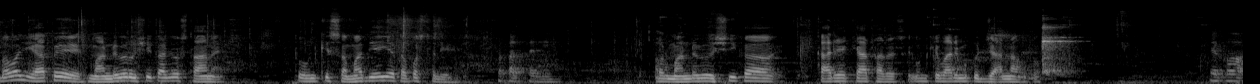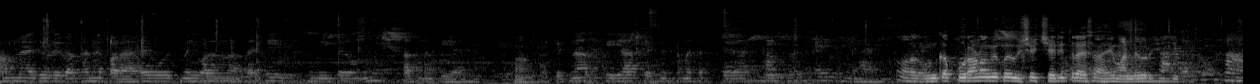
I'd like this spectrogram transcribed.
बाबा जी यहाँ पे मांडवी ऋषि का जो स्थान है तो उनकी समाधि है या तपस्थली है? तपस्थली। और मांडवी ऋषि का कार्य क्या था वैसे? उनके बारे में कुछ जानना हो तो। देखो हमने जो रेवाखंड में पढ़ा है वो इतना ही वर्णन आता है कि भूमि से उन्होंने स्थापना किया है। हाँ। कितना किया कितने समय तक किया तो और उनका पुराणों में कोई विशेष चरित्र ऐसा है मांडवी ऋषि जी का? हाँ।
